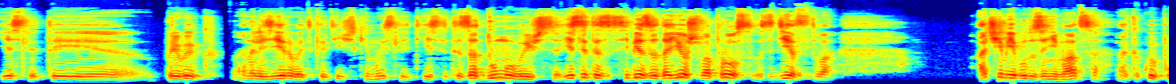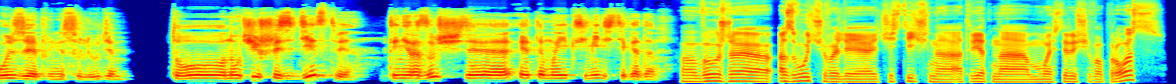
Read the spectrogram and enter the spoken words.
Если ты привык анализировать, критически мыслить, если ты задумываешься, если ты себе задаешь вопрос с детства, а чем я буду заниматься, а какую пользу я принесу людям, то научившись в детстве, ты не разучишься этому и к 70 годам. Вы уже озвучивали частично ответ на мой следующий вопрос.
